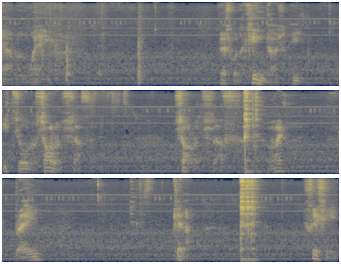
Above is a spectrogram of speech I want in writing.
out of the way. That's what the king does. He eats all the solid stuff. Solid stuff, right? Brain, killer, fishy,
